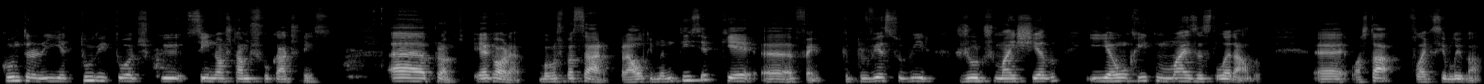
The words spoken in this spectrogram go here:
contraria tudo e todos que sim, nós estamos focados nisso. Uh, pronto, e agora vamos passar para a última notícia, que é uh, a Fed, que prevê subir juros mais cedo e a um ritmo mais acelerado. Uh, lá está, flexibilidade.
